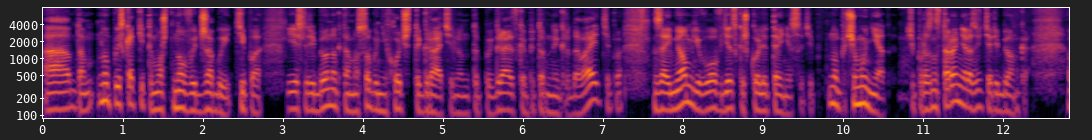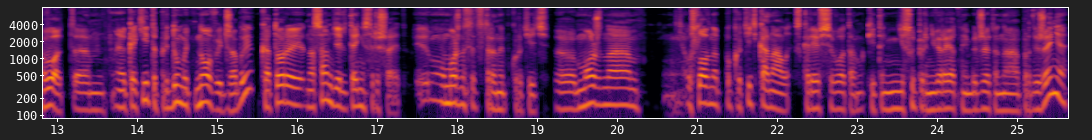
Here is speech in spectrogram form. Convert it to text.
А, там, ну, поискать какие-то, может, новые джабы. Типа, если ребенок там особо не хочет играть, или он, типа, играет в компьютерные игры, давай, типа, займем его в детской школе тенниса. Типа, ну, почему нет? Типа, разностороннее развитие ребенка. Вот. Эм, какие-то придумать новые джабы, которые, на самом деле, теннис решает. Можно с этой стороны покрутить. Э, можно условно покрутить каналы. Скорее всего, там какие-то не супер невероятные бюджеты на продвижение.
